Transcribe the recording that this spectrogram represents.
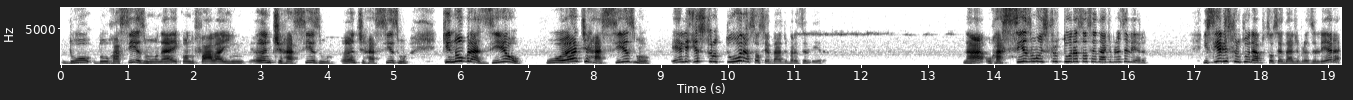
do, do racismo, né? E quando fala em antirracismo, antirracismo, que no Brasil o antirracismo ele estrutura a sociedade brasileira. Né? O racismo estrutura a sociedade brasileira. E se ele estrutura a sociedade brasileira,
